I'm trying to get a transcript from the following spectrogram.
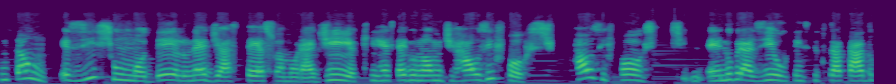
Então, existe um modelo né, de acesso à moradia que recebe o nome de Housing First. Housing First, é, no Brasil, tem sido tratado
